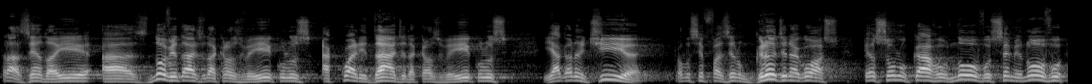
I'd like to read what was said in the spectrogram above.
trazendo aí as novidades da Krause Veículos, a qualidade da Krause Veículos e a garantia para você fazer um grande negócio. Pensou no carro novo, seminovo,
